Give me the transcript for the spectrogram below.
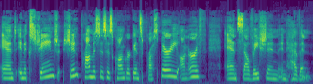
And in exchange, Shinn promises his congregants prosperity on earth and salvation in heaven.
